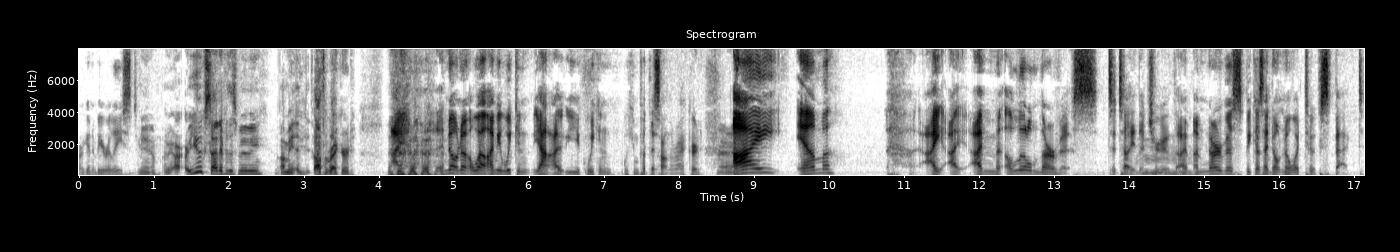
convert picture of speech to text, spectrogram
are going to be released. Yeah. I mean, are, are you excited for this movie? I mean, off the record. I, no, no. Well, I mean, we can. Yeah, you, we can. We can put this on the record. Right. I am. I, I I'm a little nervous to tell you the truth. Mm-hmm. I'm, I'm nervous because I don't know what to expect.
